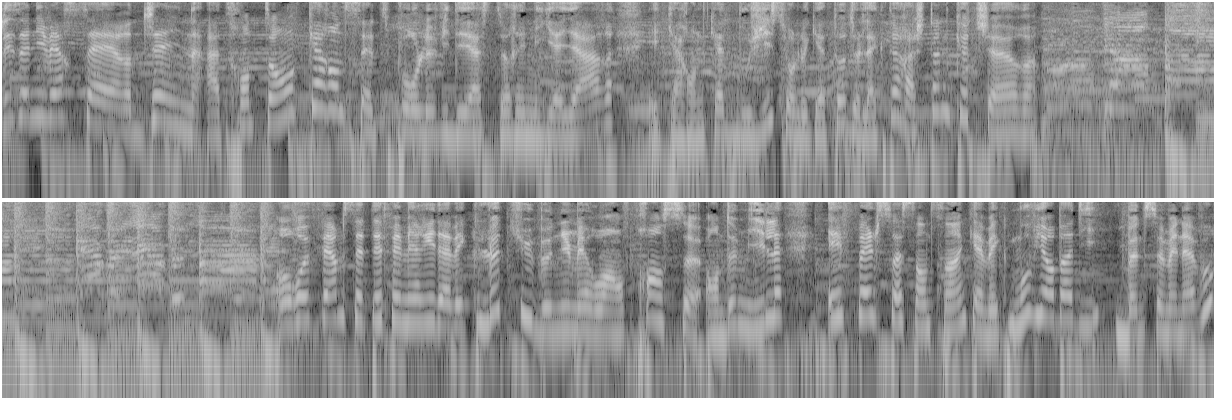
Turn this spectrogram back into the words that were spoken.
Les anniversaires, Jane a 30 ans, 47 pour le vidéaste Rémi Gaillard et 44 bougies sur le gâteau de l'acteur Ashton Kutcher. On referme cette éphéméride avec le tube numéro 1 en France en 2000, Eiffel 65 avec Move Your Body. Bonne semaine à vous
